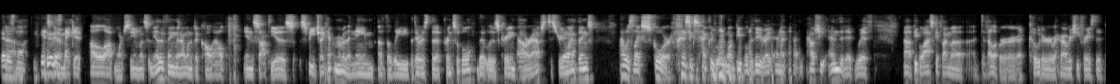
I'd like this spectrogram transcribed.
it is um, not. it's going to make it a lot more seamless. And the other thing that I wanted to call out in Satya's speech, I can't remember the name of the lady, but there was the principal that was creating oh. Power Apps to streamline yeah. things. I was like, score. That's exactly what we want people to do, right? And uh, how she ended it with uh, people ask if I'm a, a, developer or a coder or however she phrased it.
